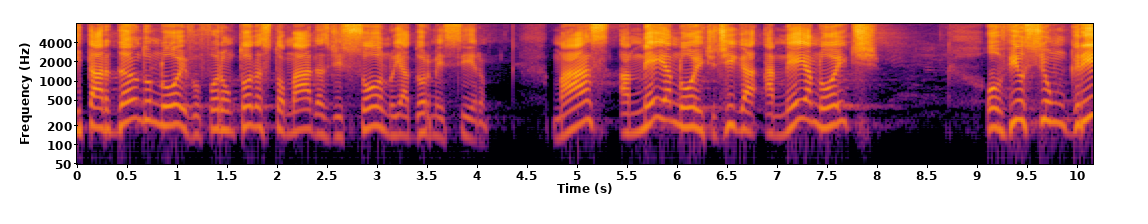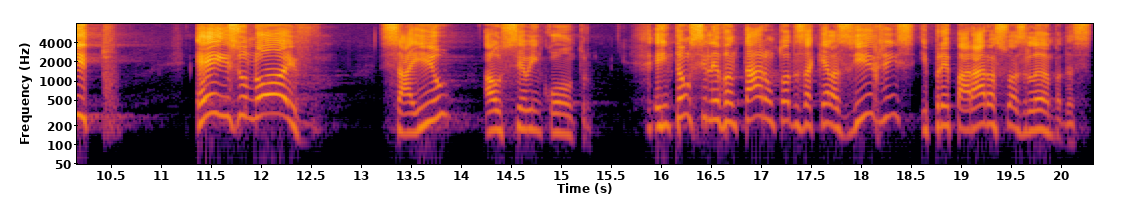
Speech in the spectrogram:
E tardando o noivo, foram todas tomadas de sono e adormeceram. Mas à meia-noite, diga à meia-noite, ouviu-se um grito: Eis o noivo! Saiu ao seu encontro. Então se levantaram todas aquelas virgens e prepararam as suas lâmpadas.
